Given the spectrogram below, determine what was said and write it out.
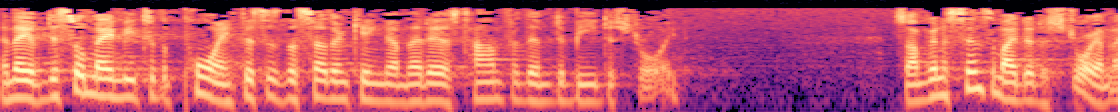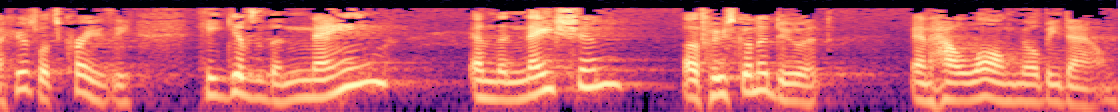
and they have disobeyed me to the point, this is the southern kingdom, that it is time for them to be destroyed. So I'm going to send somebody to destroy them. Now here's what's crazy. He gives the name and the nation of who's going to do it and how long they'll be down.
